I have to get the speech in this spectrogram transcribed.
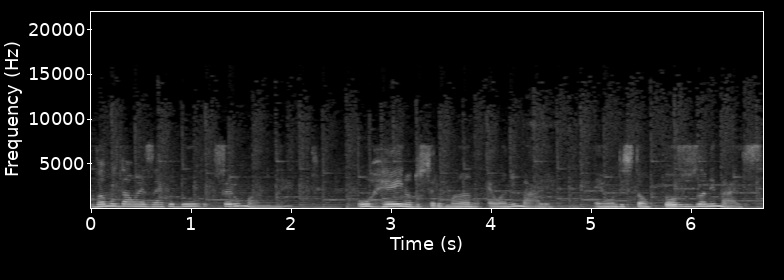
Vamos dar um exemplo do ser humano, né? O reino do ser humano é o animalia, é onde estão todos os animais.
